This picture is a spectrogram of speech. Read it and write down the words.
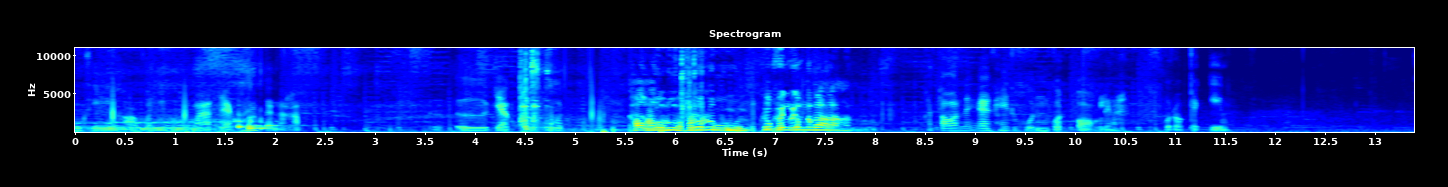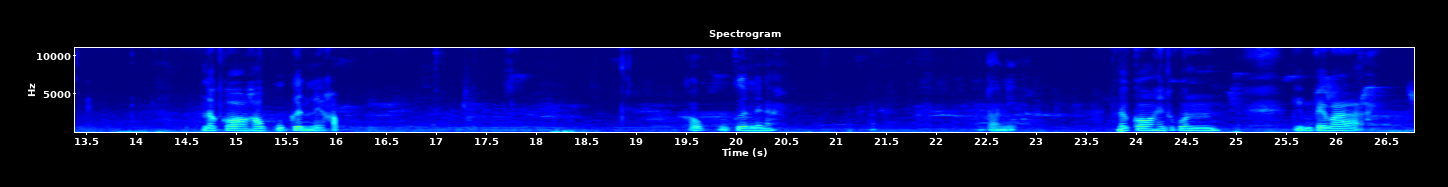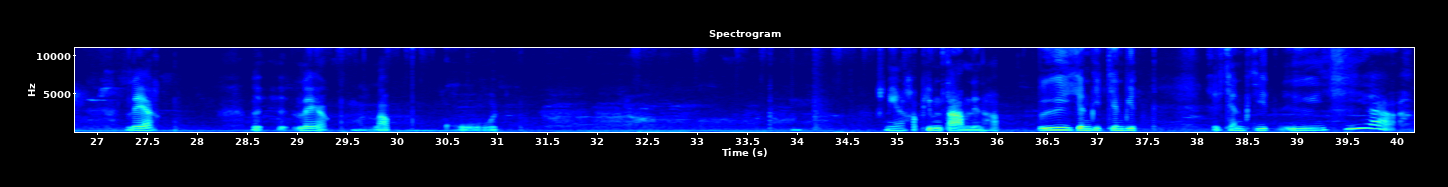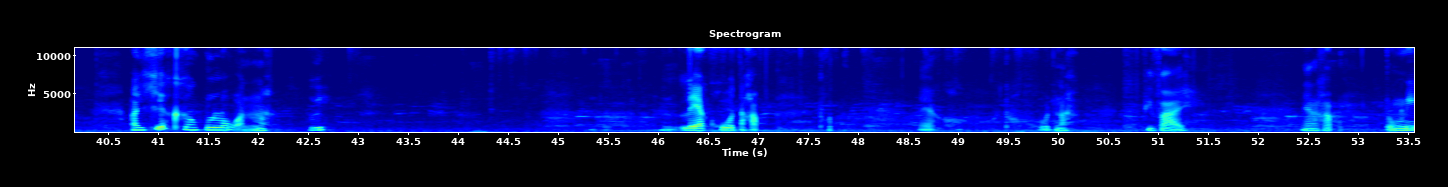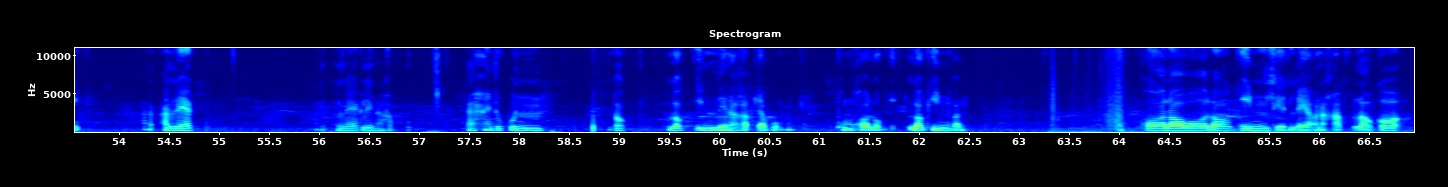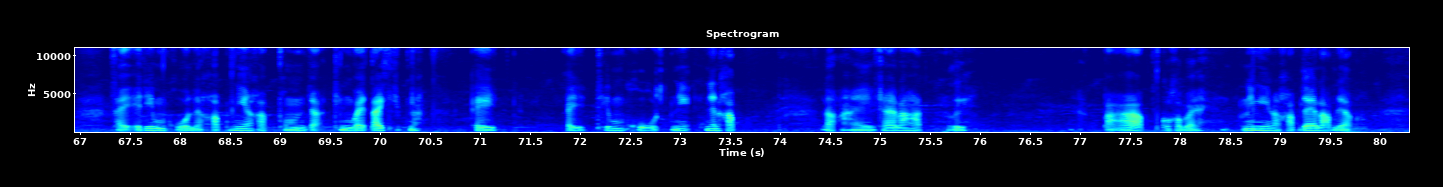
อเคครับวันนี้ผมจะมาแจกโค้ดกันนะครับ เออแจกโค้ดเข้าร่วมสมรภูมิเพื่อเป็นตำนานขั้นตอนแรกให้ทุกคนกดออกเลยนะ กดออกจากเกม แล้วก็เข้า Google เลยครับ เข้า Google เลยนะ ตอนนี้ แล้วก็ให้ทุกคนพิมพ์ไปว่าแลกเอ่อ แลกรับโค้ดนี่นะครับพิมพ์ตามเลยนะครับเอ้ยเขียนผิดเขียนผิดเขียนผิดเอ้ยเชี่ยไอ้เชี่ยเครื่องกูหลอนนะเฮ้ยแลกโค้ดนะครับแลกโค้ดนะพี่ไฟเนี่ยนะครับ ตรงนี้ อันแรก อันแรกเลยนะครับ ให้ทุกคนล็อกล็อกอินเลยนะครับ แต่ผมผมขอล็อกล็อกอินก่อน พอเราล็อกอินเสร็จแล้วนะครับ เราก็ใส่ไอเทมโค้ดเลยครับ เนี่ยครับ ผมจะทิ้งไว้ใต้คลิปนะไอไอเทมโค้ดนี่เนี่ยนะครับ แล้วให้ใช้รหัสเลยป้าบก็เข้าไปนี่นะครับ ได้รับแล้ว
